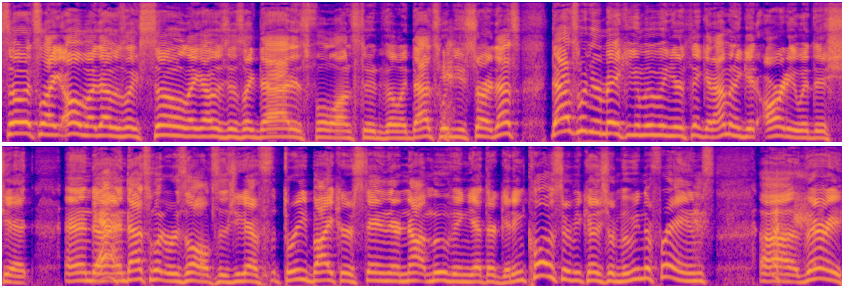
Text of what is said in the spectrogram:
So it's like, oh my, that was like so, like I was just like, that is full on student film. Like that's when you start. That's that's when you're making a movie and you're thinking, I'm gonna get arty with this shit, and uh, and that's what results is you have three bikers standing there not moving yet they're getting closer because you're moving the frames. Uh, very,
